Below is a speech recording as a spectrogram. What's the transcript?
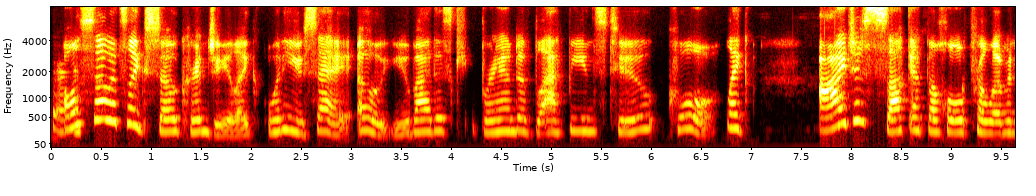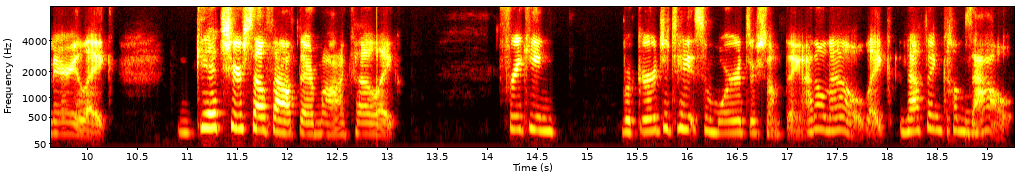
Fair. Also, it's like so cringy. Like, what do you say? Oh, you buy this brand of black beans too? Cool. Like, I just suck at the whole preliminary, like, get yourself out there, Monica. Like, freaking regurgitate some words or something. I don't know. Like, nothing comes Mhm. out.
